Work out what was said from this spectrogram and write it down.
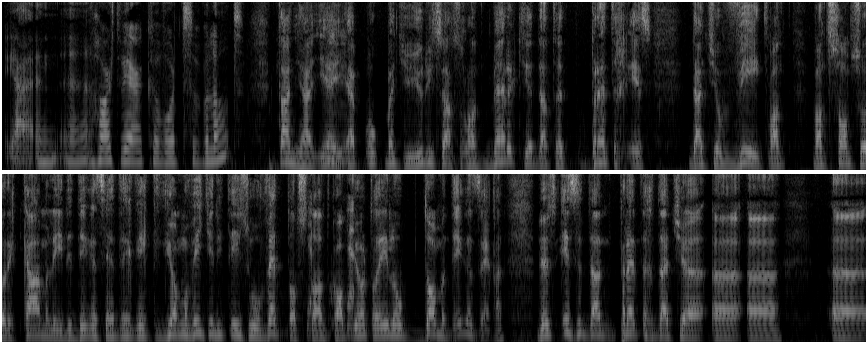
ja, en uh, hard werken wordt beloond. Tanja, jij mm. hebt ook met je juridische achtergrond... merk je dat het prettig is dat je weet... want, want soms hoor ik Kamerleden dingen zeggen... denk ik, jongen, weet je niet eens hoe wet tot stand komt? Je hoort al een hele hoop domme dingen zeggen. Dus is het dan prettig dat je uh, uh,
